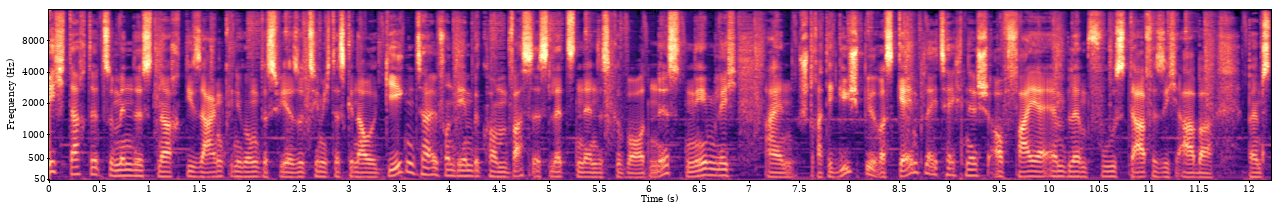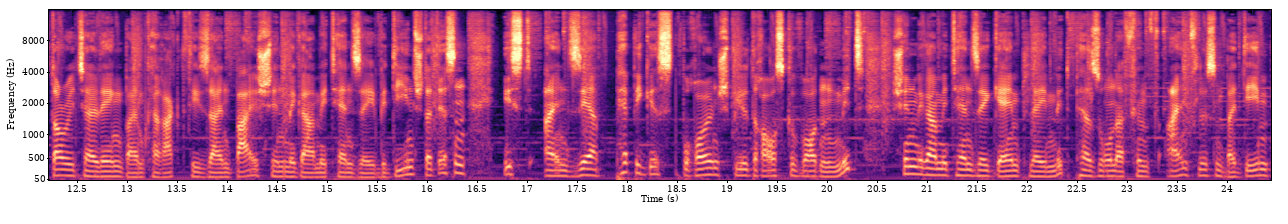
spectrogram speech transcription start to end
Ich dachte zumindest nach dieser Ankündigung, dass wir so ziemlich das genaue Gegenteil von dem bekommen, was es letzten Endes geworden ist, nämlich ein Strategiespiel, was gameplay-technisch auf Fire Emblem fußt, dafür sich aber beim Storytelling, beim Charakterdesign bei Shin Megami Tensei bedient. Stattdessen ist ein sehr peppiges Rollenspiel draus geworden mit Shin Megami Tensei Gameplay, mit Persona 5 Einflüssen, bei dem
